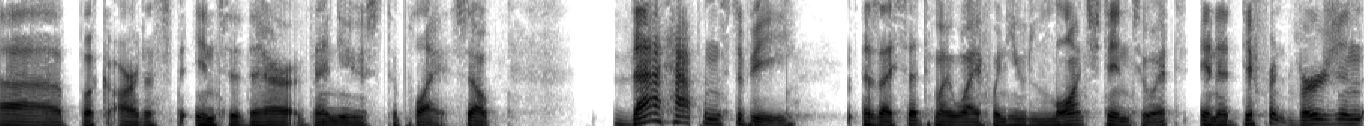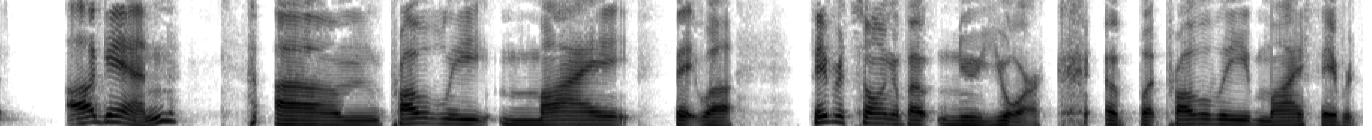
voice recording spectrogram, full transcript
uh, book artists into their venues to play. So that happens to be, as I said to my wife when you launched into it, in a different version again. Um, probably my fa- well favorite song about New York, uh, but probably my favorite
